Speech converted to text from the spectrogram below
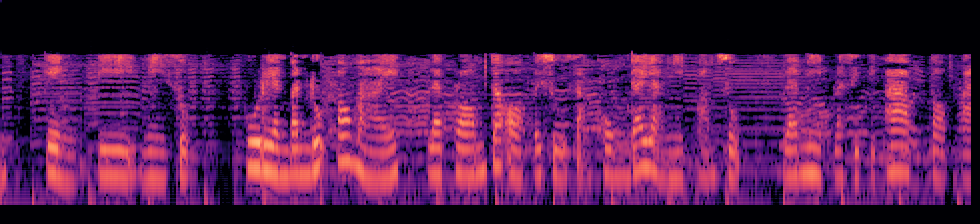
เก่งดีมีสุข ผู้เรียนบรรลุเป้าหมาย และพร้อมจะออกไปสู่สังคมได้อย่างมีความสุข และมีประสิทธิภาพต่อไป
